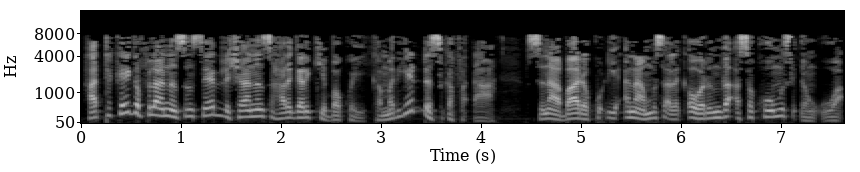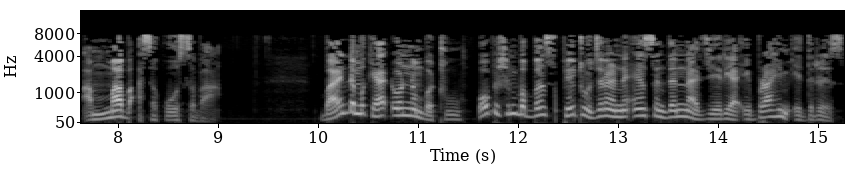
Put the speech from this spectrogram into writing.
Har ta kai ga Fulanin sun sayar da shanunsu har garke bakwai kamar yadda suka faɗa. Suna ba da kuɗi ana musu alkawarin za a sako musu 'yan uwa amma ba a sako su ba. Bayan da muka yaɗa wannan batu, ofishin babban sufeto janar na 'yan sandan Najeriya Ibrahim Idris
